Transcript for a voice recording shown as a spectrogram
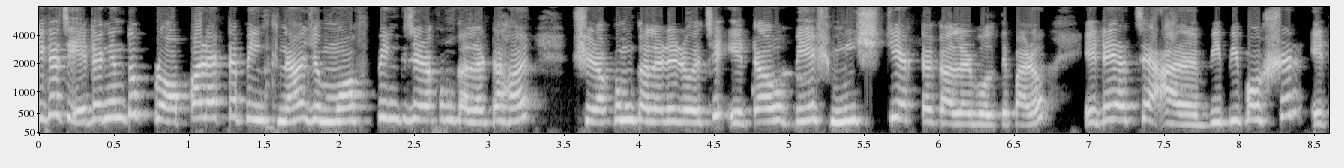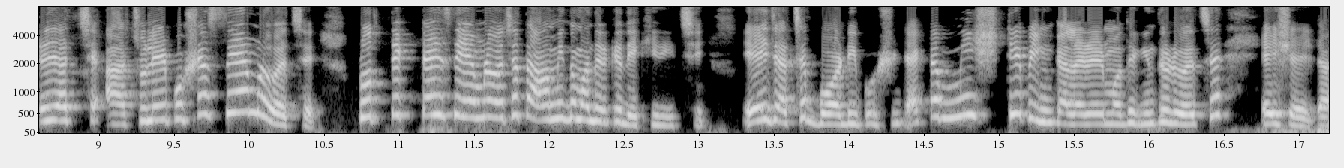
ঠিক আছে? এটা কিন্তু প্রপার একটা পিঙ্ক না, যে মফ পিঙ্ক যেরকম কালারটা হয়, সেরকম কালারে রয়েছে। এটাও বেশ মিষ্টি একটা কালার বলতে পারো। এটা যাচ্ছে বিপি পোর্শন এটা যাচ্ছে আঁচলের পোর্শন সেম রয়েছে। প্রত্যেকটাই সেম রয়েছে, তা আমি তোমাদেরকে দেখিয়ে দিচ্ছি। এই যাচ্ছে বডি পোর্শনটা একটা মিষ্টি পিঙ্ক কালারের মধ্যে কিন্তু রয়েছে এই শাড়িটা।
